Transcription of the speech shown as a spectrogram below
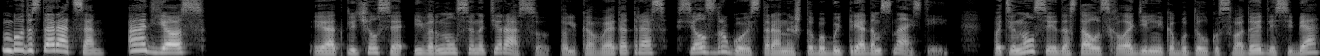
Буду стараться. Адьос. Я отключился и вернулся на террасу, только в этот раз сел с другой стороны, чтобы быть рядом с Настей. Потянулся и достал из холодильника бутылку с водой для себя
